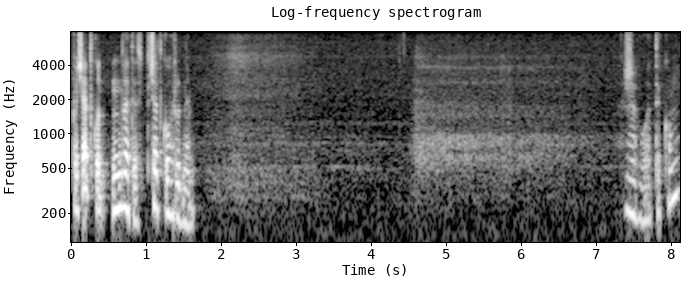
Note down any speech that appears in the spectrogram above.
Спочатку, ну, давайте спочатку грудним. Животиком.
